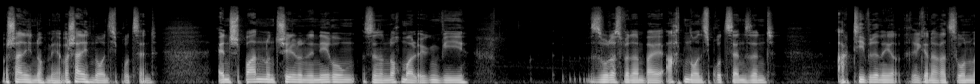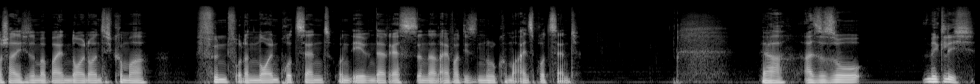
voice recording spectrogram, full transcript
Wahrscheinlich noch mehr, wahrscheinlich 90 Prozent. Entspannen und Chillen und Ernährung sind dann nochmal irgendwie so, dass wir dann bei 98 Prozent sind. Aktive Regeneration wahrscheinlich sind wir bei 99,5 oder 9 Prozent und eben der Rest sind dann einfach diese 0,1 Prozent. Ja, also so wirklich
